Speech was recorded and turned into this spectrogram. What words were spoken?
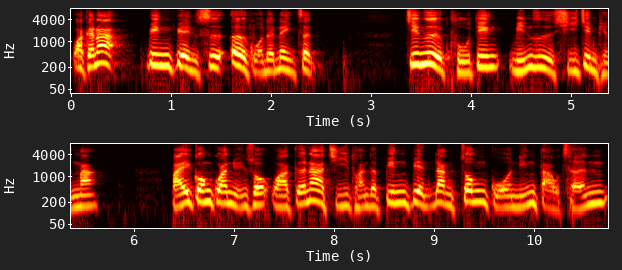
瓦格纳兵变是俄国的内政。今日普丁，明日习近平吗？白宫官员说，瓦格纳集团的兵变让中国领导层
